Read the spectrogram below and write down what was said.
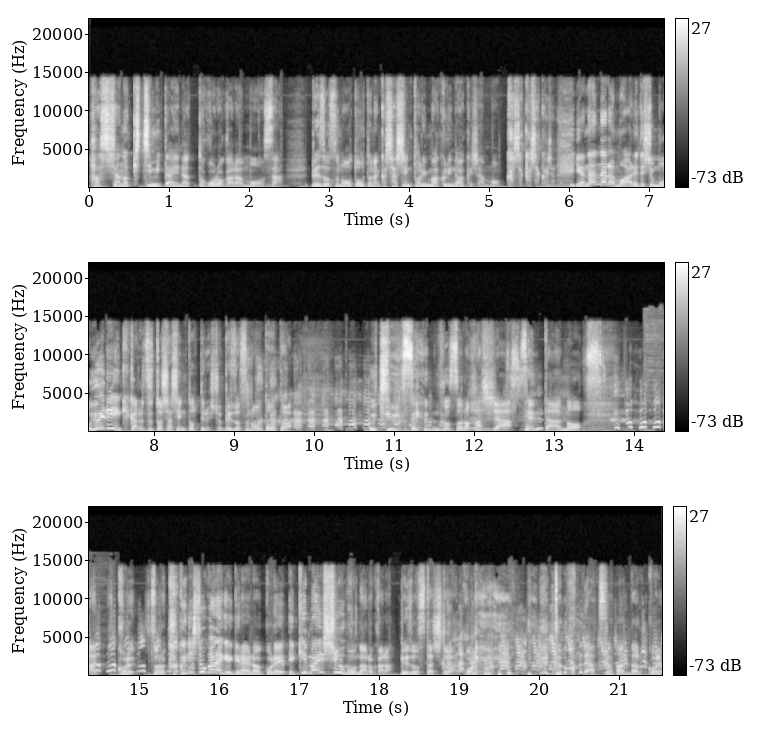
発射の基地みたいなところからもうさベゾスの弟なんか写真撮りまくりなわけじゃん。もうカシャカシャカシャ。いやなんならもうあれでしょ。最寄り駅からずっと写真撮ってるでしょベゾスの弟は。宇宙船のその発射センターのあこれその確認しておかなきゃいけないのはこれ駅前集合なのかな？ベゾスたちとは。これ。どこで集まんだろうこれ。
